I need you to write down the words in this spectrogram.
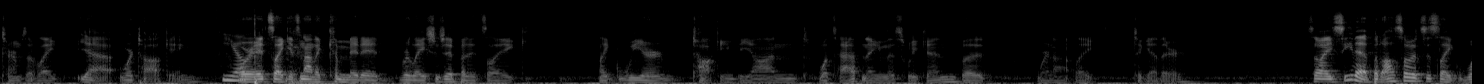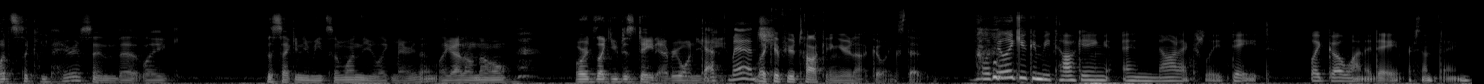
terms of like yeah we're talking Yup. or it's like it's not a committed relationship but it's like like we are talking beyond what's happening this weekend but we're not like together so I see that but also it's just like what's the comparison that like the second you meet someone you like marry them like I don't know or it's like you just date everyone you Catholic meet match. Like, if you're talking, you're not going steady. well, I feel like you can be talking and not actually date, like go on a date or something.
